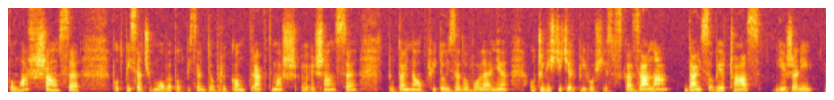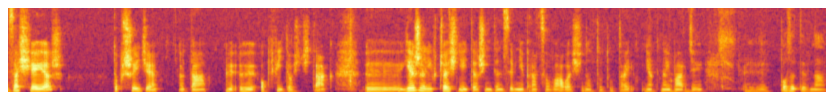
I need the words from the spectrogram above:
to masz szansę podpisać umowę, podpisać dobry kontrakt, masz y, szansę tutaj na obfitość, zadowolenie. Oczywiście cierpliwość jest wskazana, daj sobie czas. Jeżeli zasiejesz, to przyjdzie ta obfitość, tak? Y, Jeżeli wcześniej też intensywnie pracowałeś, no to tutaj jak najbardziej y, pozytywna,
